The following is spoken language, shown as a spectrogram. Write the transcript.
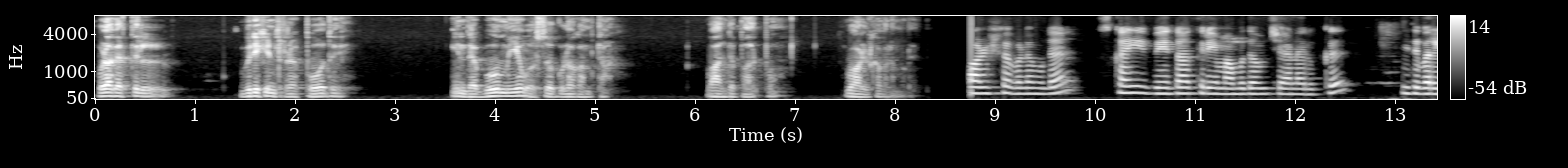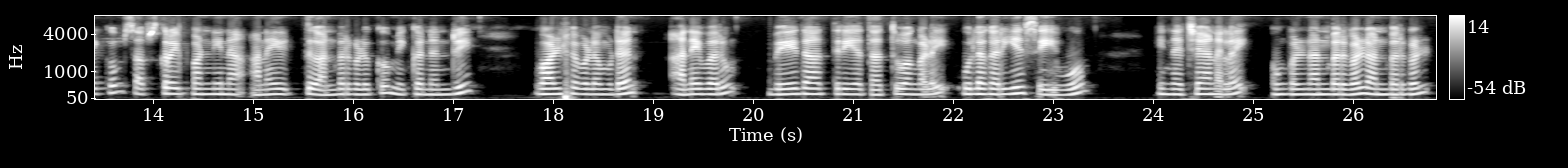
உலகத்தில் விரிகின்ற போது இந்த பூமியே ஒரு சுகுலோகம்தான் வாழ்ந்து பார்ப்போம். வாழ்க வளமுடன். வாழ்க வளமுடன். ஸ்கை வேதாத்திரியம் அமுதம் சேனலுக்கு இதுவரைக்கும் சப்ஸ்கிரைப் பண்ணின அனைத்து அன்பர்களுக்கும் மிக்க நன்றி. வாழ்க வளமுடன். அனைவரும் வேதாத்திரிய தத்துவங்களை உலகறிய செய்வோம். இந்த சேனலை உங்கள் நண்பர்கள் அன்பர்கள்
